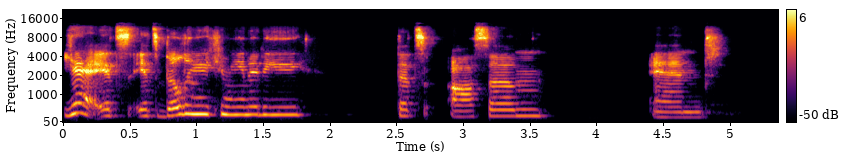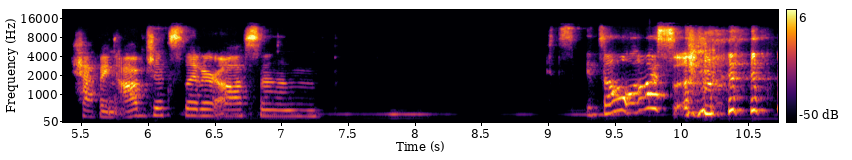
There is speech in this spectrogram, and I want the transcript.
yeah, it's it's building a community that's awesome and having objects that are awesome. It's it's all awesome.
